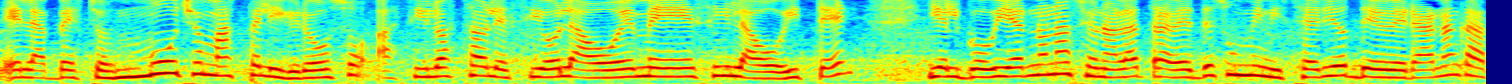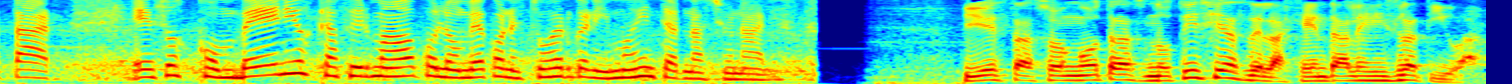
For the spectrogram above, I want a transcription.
El asbesto es mucho más peligroso, así lo ha establecido la OMS OMS y la OIT y el gobierno nacional a través de sus ministerios deberán acatar esos convenios que ha firmado Colombia con estos organismos internacionales. Y estas son otras noticias de la agenda legislativa.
